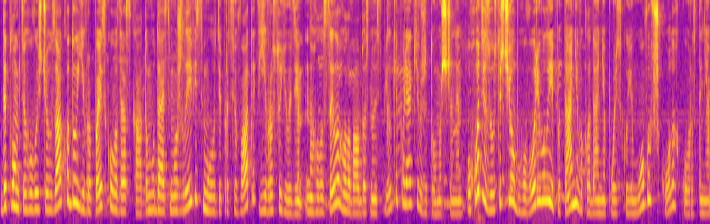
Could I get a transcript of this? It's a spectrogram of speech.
Диплом цього вищого закладу європейського зразка, тому дасть можливість молоді працювати в Євросоюзі, наголосила голова обласної спілки поляків Житомирщини. У ході зустрічі обговорювали і питання викладання польської мови в школах Коростеня.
